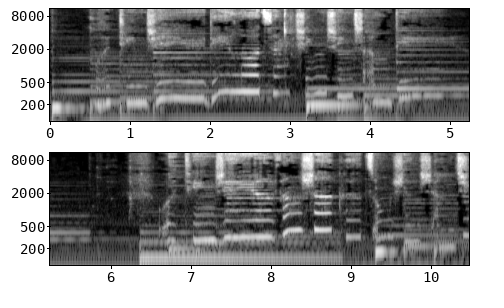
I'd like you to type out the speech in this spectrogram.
我听见雨滴落在青青草地，我听见远方沙歌钟声响起。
